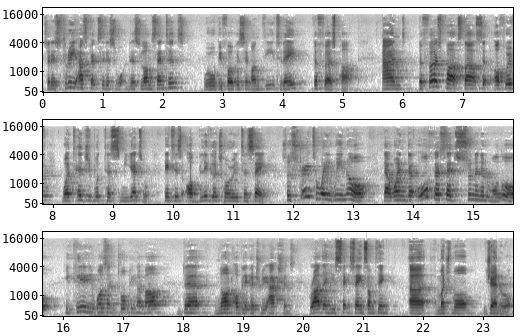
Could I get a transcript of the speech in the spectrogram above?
So there's three aspects to this, this long sentence. We will be focusing on the, today the first part. And the first part starts off with وَتَجِبُ التَّسْمِيَةُ It is obligatory to say. So straight away we know that when the author said Sunan al-Wudu, he clearly wasn't talking about the non obligatory actions. Rather, he's say, saying something uh, much more general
